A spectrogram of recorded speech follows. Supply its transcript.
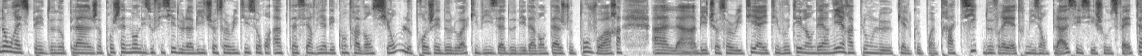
Non-respect de nos plages. Prochainement, les officiers de la Beach Authority seront aptes à servir des contraventions. Le projet de loi qui vise à donner davantage de pouvoir à la Beach Authority a été voté l'an dernier. Rappelons-le, quelques points pratiques devraient être mis en place et ces choses faites.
